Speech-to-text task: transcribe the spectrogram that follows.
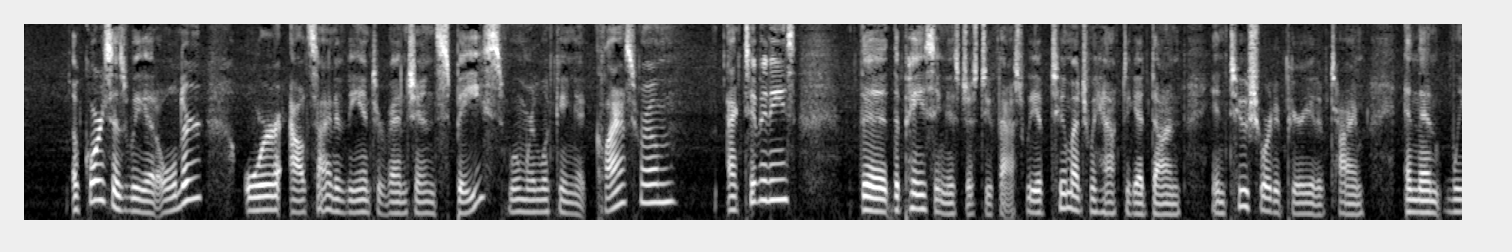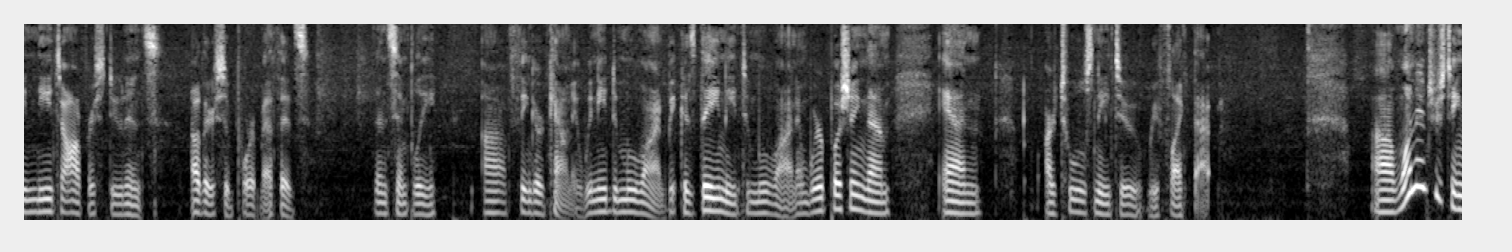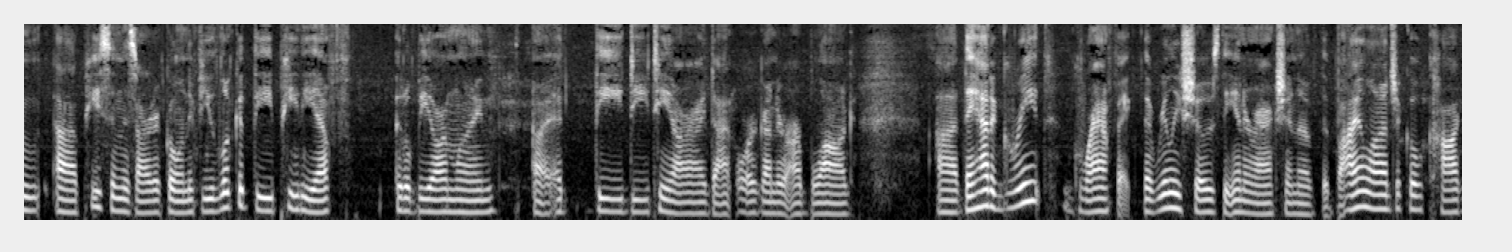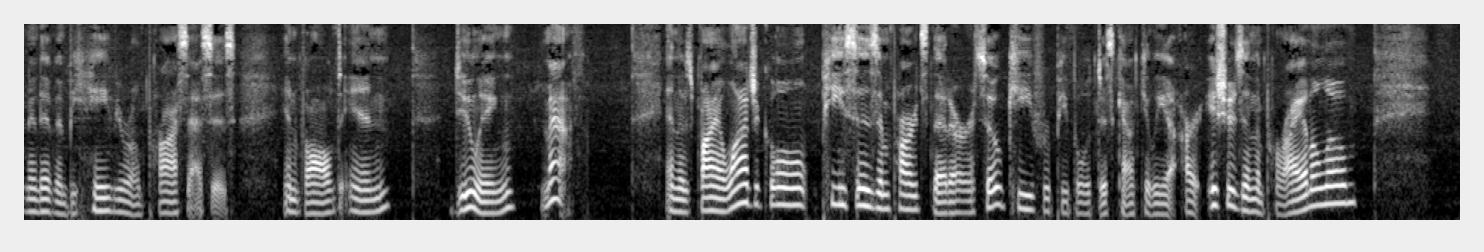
Of course, as we get older or outside of the intervention space, when we're looking at classroom activities, the, the pacing is just too fast. We have too much we have to get done in too short a period of time, and then we need to offer students other support methods than simply uh, finger counting. We need to move on because they need to move on, and we're pushing them, and our tools need to reflect that. Uh, one interesting uh, piece in this article, and if you look at the PDF, it'll be online uh, at thedtri.org under our blog. Uh, they had a great graphic that really shows the interaction of the biological, cognitive, and behavioral processes involved in doing math. And those biological pieces and parts that are so key for people with dyscalculia are issues in the parietal lobe.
